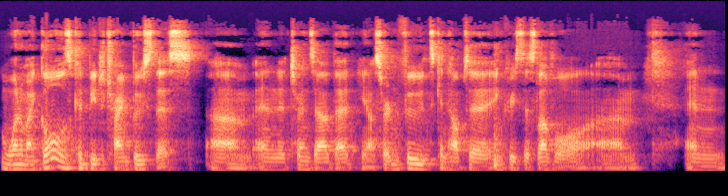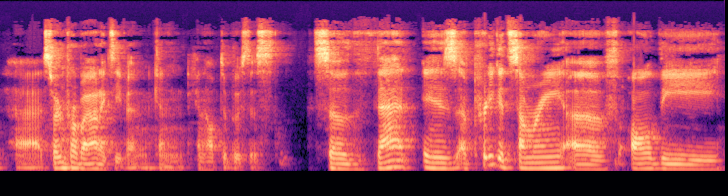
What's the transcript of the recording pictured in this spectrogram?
one of my goals could be to try and boost this, um, and it turns out that you know certain foods can help to increase this level, um, and uh, certain probiotics even can can help to boost this. So that is a pretty good summary of all the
